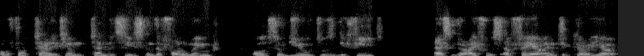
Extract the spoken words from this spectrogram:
authoritarian tendencies in the following, also due to the defeat as Dreyfus affair and the career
